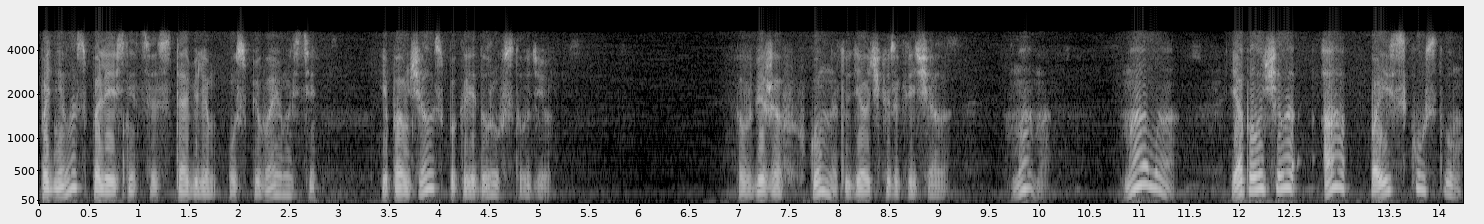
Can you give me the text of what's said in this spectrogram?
поднялась по лестнице с табелем успеваемости и помчалась по коридору в студию. Вбежав в комнату, девочка закричала. «Мама! Мама! Я получила А по искусству!»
